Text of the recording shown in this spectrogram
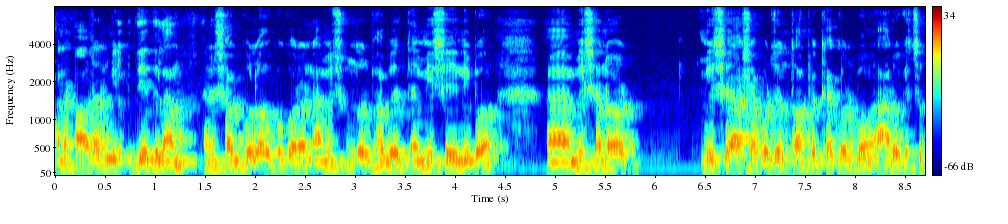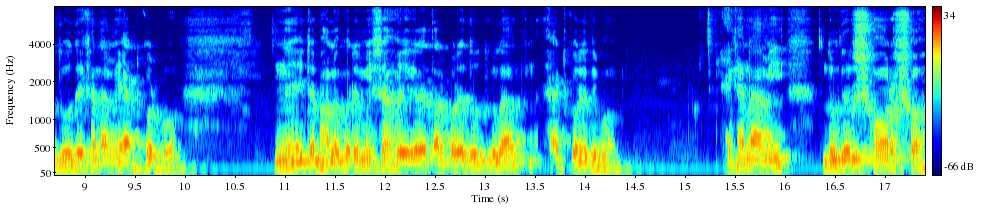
মানে পাউডার মিল্ক দিয়ে দিলাম। এখানে সবগুলো উপকরণ আমি সুন্দরভাবে মিশিয়ে নিব। মিশানোর মিশে আসা পর্যন্ত অপেক্ষা করব। আরও কিছু দুধ এখানে আমি অ্যাড করব। এটা ভালো করে মিশা হয়ে গেলে তারপরে দুধগুলা অ্যাড করে দিব। এখানে আমি দুধের সর সহ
